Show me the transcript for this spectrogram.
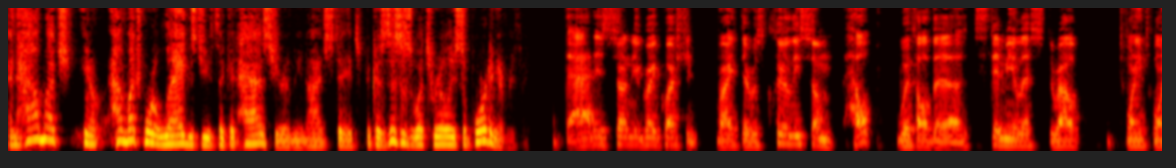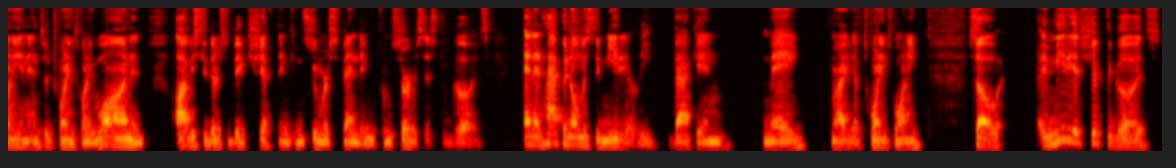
and how much, you know, how much more legs do you think it has here in the United States? Because this is what's really supporting everything. That is certainly a great question, right? There was clearly some help with all the stimulus throughout 2020 and into 2021. And obviously, there's a big shift in consumer spending from services to goods. And it happened almost immediately back in May, right, of 2020. So, immediate shift to goods,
